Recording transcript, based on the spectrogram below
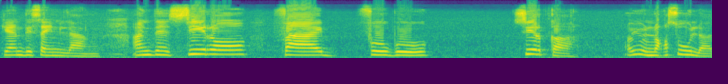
Yan design lang. Ang de- 0, 5, Fubu, circa. Ayun, nakasulat.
